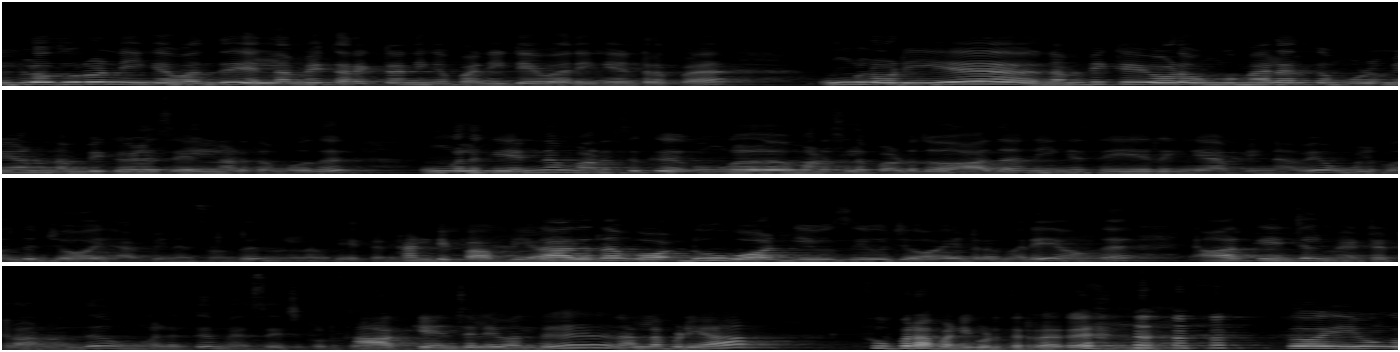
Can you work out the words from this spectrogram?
இவ்வளோ தூரம் நீங்கள் வந்து எல்லாமே கரெக்டாக நீங்கள் பண்ணிகிட்டே வரீங்கன்றப்ப உங்களுடைய நம்பிக்கையோட உங்கள் மேலே இருக்க முழுமையான நம்பிக்கைகளை செயல் நடத்தும் போது உங்களுக்கு என்ன மனசுக்கு உங்கள் மனசில் படுதோ அதை நீங்கள் செய்கிறீங்க அப்படின்னாவே உங்களுக்கு வந்து ஜாய் ஹாப்பினஸ் வந்து நல்லபடியாக கிடைக்கும். கண்டிப்பா அப்படியா அதுதான் what do what gives you ஜாய்ன்ற மாதிரி அவங்க ஆர்கேஞ்சல் மெட்டட்ரான் வந்து உங்களுக்கு மெசேஜ் கொடுத்துருக்காங்க. ஆர்கேஞ்சலே வந்து நல்லபடியா சூப்பரா பண்ணி கொடுத்துட்றாரு. ஸோ இவங்க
